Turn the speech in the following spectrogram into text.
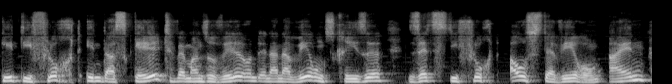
geht die Flucht in das Geld, wenn man so will, und in einer Währungskrise setzt die Flucht aus der Währung ein.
